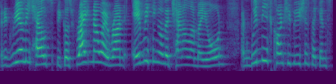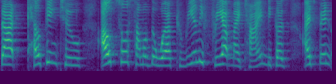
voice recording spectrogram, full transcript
And it really helps because right now I run everything on the channel on my own. And with these contributions, I can start helping to outsource some of the work to really free up my time because I spend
